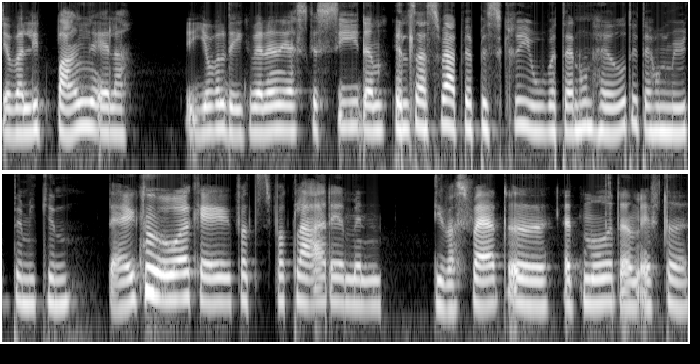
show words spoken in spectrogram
jeg var lidt bange, eller jeg ved ikke, hvordan jeg skal sige dem. Elsa er svært ved at beskrive, hvordan hun havde det, da hun mødte dem igen. Der er ikke noget ord, kan jeg forklare det, men det var svært øh, at møde dem efter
